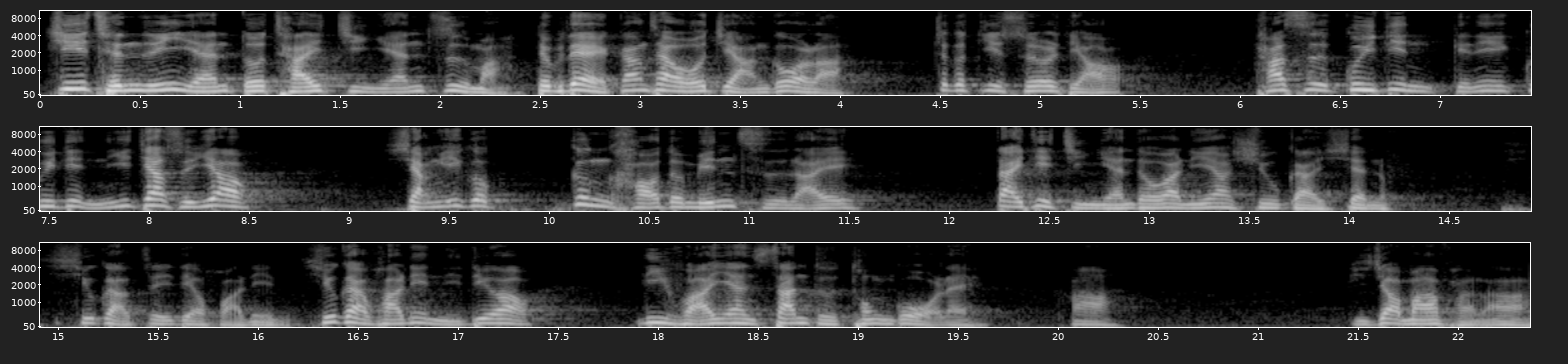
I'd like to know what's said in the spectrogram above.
基层人员都采几年制嘛，对不对？刚才我讲过了，这个第十二条，它是规定给你规定，你假使要想一个更好的名词来。代替几年的话，你要修改宪法，修改这一条法令，修改法令你就要立法院三读通过嘞，啊，比较麻烦啊。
